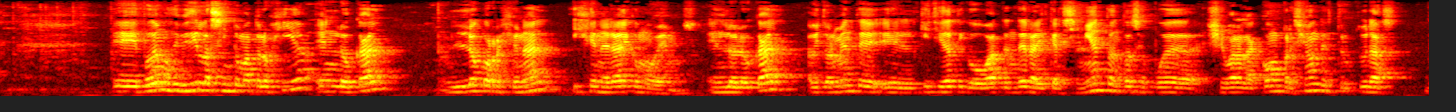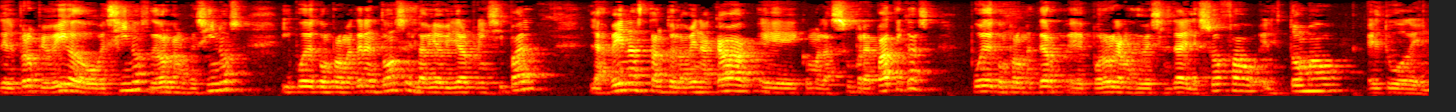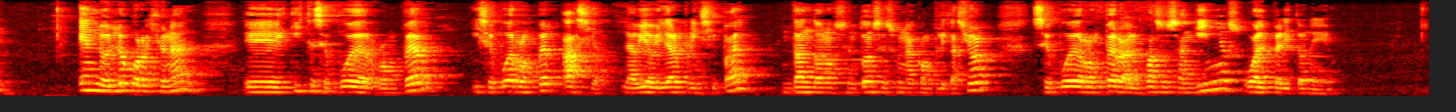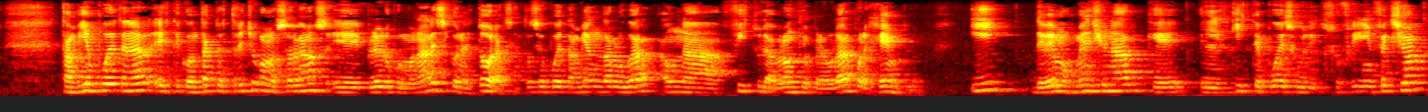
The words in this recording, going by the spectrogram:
Eh, podemos dividir la sintomatología en local, loco regional y general como vemos. En lo local, habitualmente el quistidático va a tender al crecimiento, entonces puede llevar a la compresión de estructuras del propio hígado o vecinos, de órganos vecinos, y puede comprometer entonces la vía biliar principal, las venas, tanto la vena cava eh, como las suprahepáticas, puede comprometer eh, por órganos de vecindad el esófago, el estómago, el duodeno. En lo loco regional, el quiste se puede romper y se puede romper hacia la vía biliar principal, dándonos entonces una complicación. Se puede romper a los vasos sanguíneos o al peritoneo. También puede tener este contacto estrecho con los órganos eh, pleuropulmonares y con el tórax, entonces puede también dar lugar a una fístula bronquiopleural, por ejemplo. Y debemos mencionar que el quiste puede sufrir infección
